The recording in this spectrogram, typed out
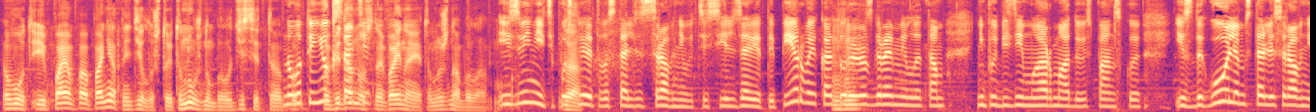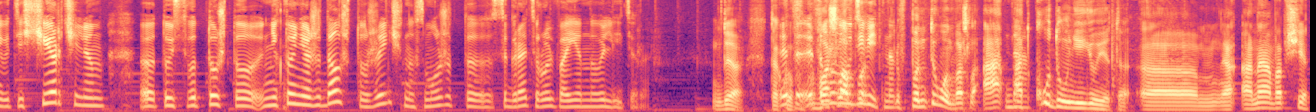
Вот, и по- по- понятное дело, что это нужно было, действительно, Ну, вот кстати, победоносная война это нужна была. Извините, Да. после этого стали сравнивать и с Елизаветой I, которая Мгм. разгромила там непобедимую армаду испанскую, и с Деголем стали сравнивать, и с Черчиллем. Э, То есть вот то, что никто не ожидал, что женщина сможет э, сыграть роль военного лидера. Да, так Это- в- это было вошла в, удивительно. в пантеон вошла. А Да. откуда у нее это? А, Она вообще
